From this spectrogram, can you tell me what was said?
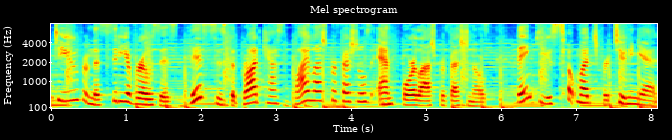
Coming to you from the City of Roses, this is the broadcast by Lash Professionals and for Lash Professionals. Thank you so much for tuning in.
